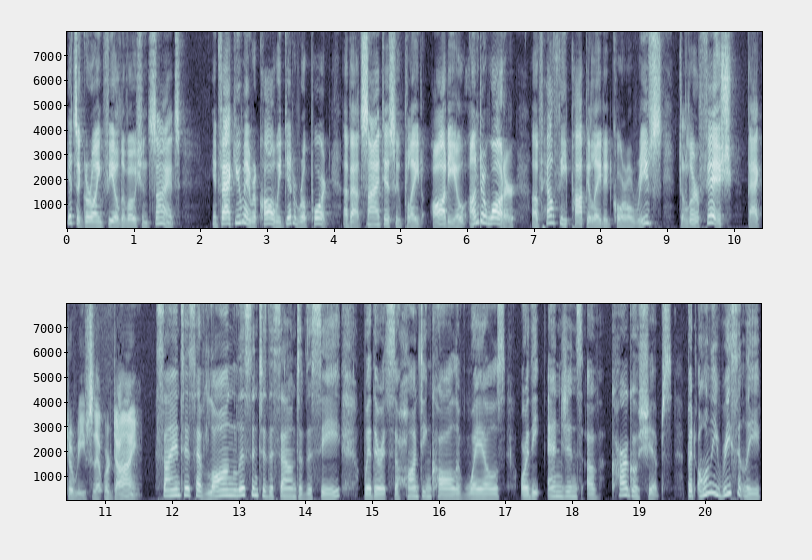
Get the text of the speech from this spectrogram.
it's a growing field of ocean science. In fact, you may recall we did a report about scientists who played audio underwater of healthy populated coral reefs to lure fish back to reefs that were dying. Scientists have long listened to the sounds of the sea, whether it's the haunting call of whales or the engines of cargo ships. But only recently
